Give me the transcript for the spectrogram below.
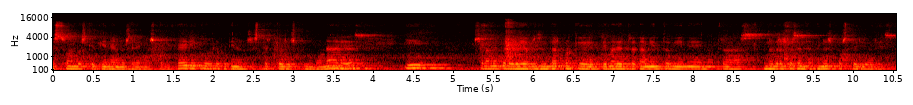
son los que tienen los edemas periféricos, lo que tienen los estertores pulmonares y solamente lo voy a presentar porque el tema del tratamiento viene en otras, en otras presentaciones posteriores.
